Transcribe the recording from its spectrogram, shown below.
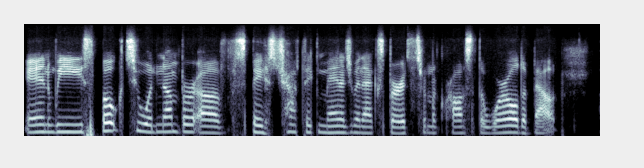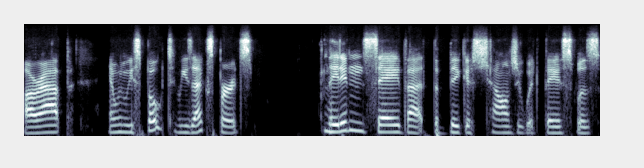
And we spoke to a number of space traffic management experts from across the world about our app. And when we spoke to these experts, they didn't say that the biggest challenge we would face was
